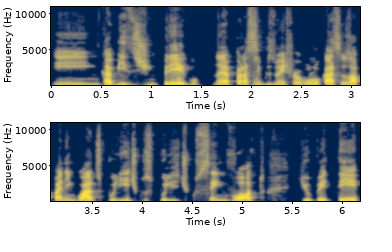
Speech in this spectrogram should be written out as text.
em cabides de emprego, né, para simplesmente colocar seus apaninguados políticos, políticos sem voto, que o PT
